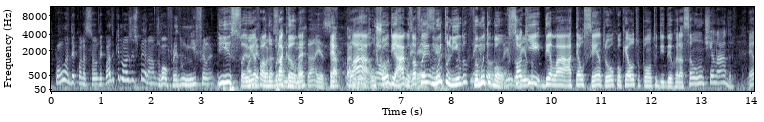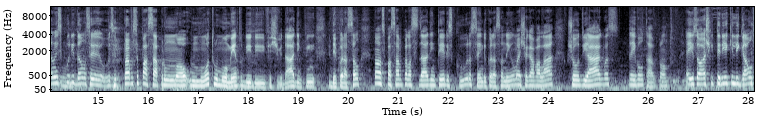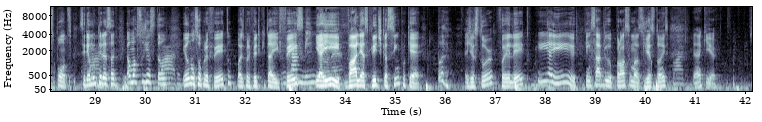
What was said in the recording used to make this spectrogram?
com a decoração adequada que nós esperamos. O Alfredo Niffer. Isso, eu ia falar do buracão, né? Bacana, exatamente. É, lá, o show de águas lá foi muito lindo, lindo foi muito bom. Lindo, Só lindo. que de lá até o centro ou qualquer outro ponto de decoração não tinha nada. É uma escuridão. Você, você, para você passar por um, um outro momento de, de, festividade, enfim, de decoração, nossa, passava pela cidade inteira escura, sem decoração nenhuma, mas chegava lá, show de águas, daí voltava, pronto. É isso, eu acho que teria que ligar os pontos. Seria muito interessante. É uma sugestão. Claro. Eu não sou prefeito, mas o prefeito que está aí um fez. Caminho, e aí né? vale as críticas sim, porque é, pô, é gestor, foi eleito. E aí, quem sabe próximas gestões, claro. né, que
